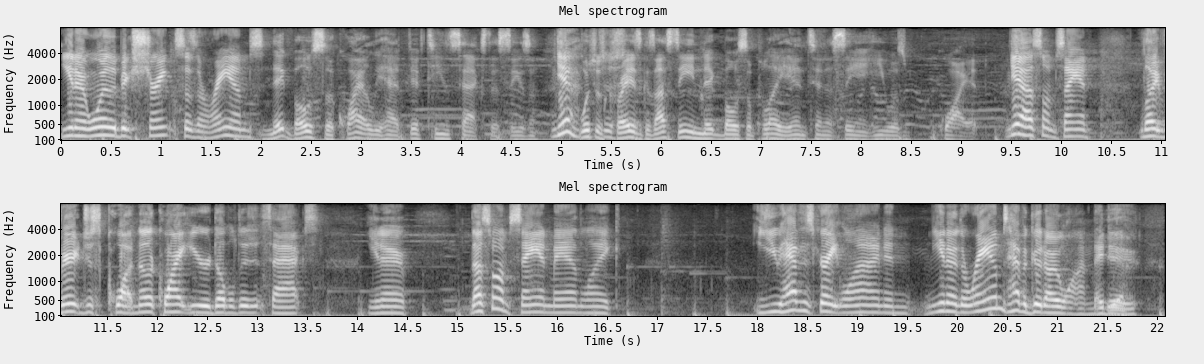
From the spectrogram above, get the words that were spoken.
you know one of the big strengths of the Rams. Nick Bosa quietly had 15 sacks this season. Yeah, Which was just- crazy because I seen Nick Bosa play in Tennessee and he was quiet. Yeah, that's what I'm saying. like very just qui- another quiet year, double digit sacks. You know, that's what I'm saying, man. Like, you have this great line, and you know the Rams have a good O line. They do, Yeah.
